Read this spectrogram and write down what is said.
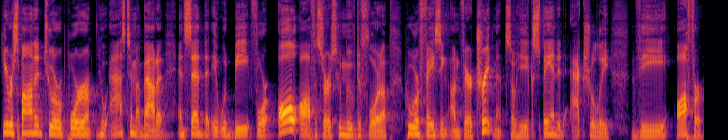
He responded to a reporter who asked him about it and said that it would be for all officers who moved to Florida who were facing unfair treatment. So he expanded actually the offer.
